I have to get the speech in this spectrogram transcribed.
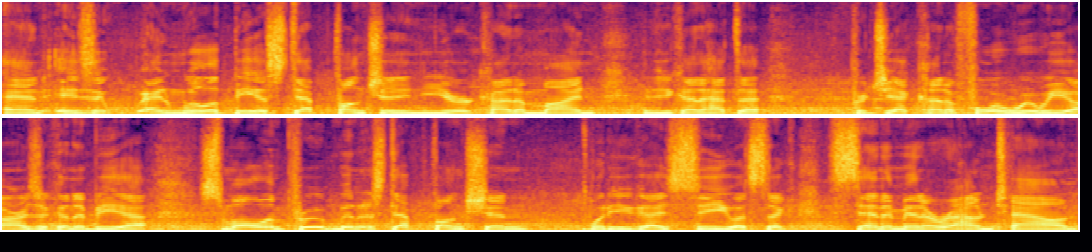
and is it, and will it be a step function in your kind of mind if you kind of have to project kind of forward where we are? Is it going to be a small improvement, a step function? What do you guys see? What's the sentiment around town?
